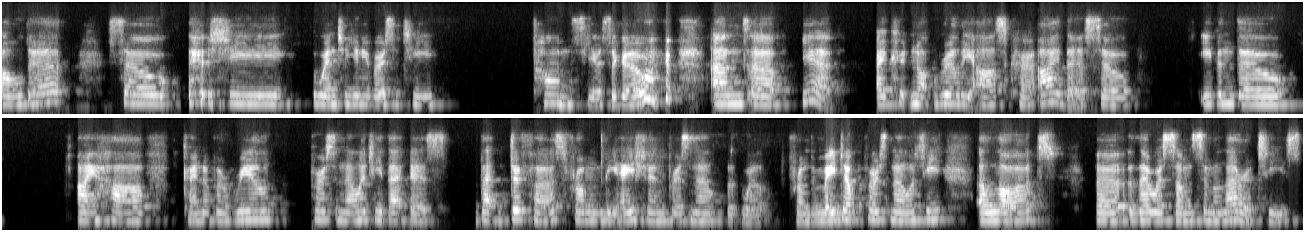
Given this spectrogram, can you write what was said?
older, so she went to university tons years ago. and uh, yeah, I could not really ask her either. So even though I have kind of a real personality that is that differs from the Asian personal, well, from the made up personality a lot, uh, there were some similarities.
